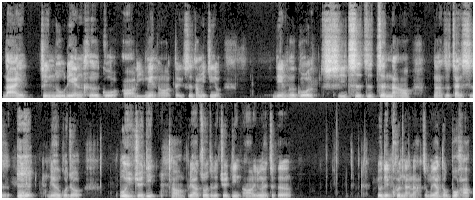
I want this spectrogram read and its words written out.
来。进入联合国哦，里面哦，等于是他们已经有联合国席次之争了哦，那是暂时联合国就不予决定哦，不要做这个决定哦，因为这个有点困难了，怎么样都不好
